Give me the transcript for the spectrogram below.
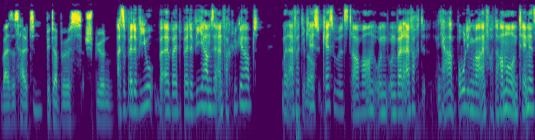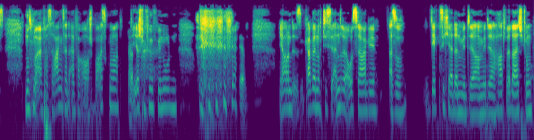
weil sie es halt mhm. bitterbös spüren. Also bei der Wii, bei, bei, bei der Wii haben sie einfach Glück gehabt, weil einfach die genau. Casuals da waren und, und weil einfach, ja, Bowling war einfach der Hammer und Tennis, muss man einfach sagen, es hat einfach auch Spaß gemacht, ja. die ersten fünf Minuten. ja. ja, und es gab ja noch diese andere Aussage, also deckt sich ja dann mit der mit der Hardwareleistung,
